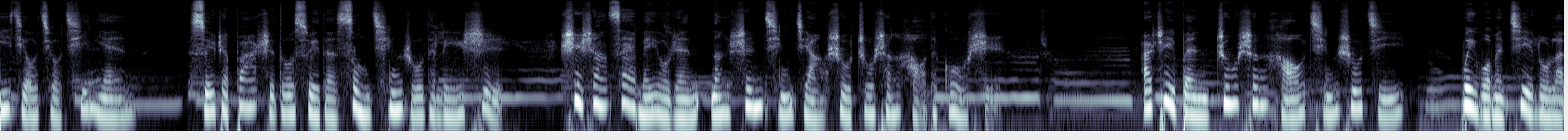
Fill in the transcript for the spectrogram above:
一九九七年，随着八十多岁的宋清如的离世，世上再没有人能深情讲述朱生豪的故事。而这本《朱生豪情书集》，为我们记录了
